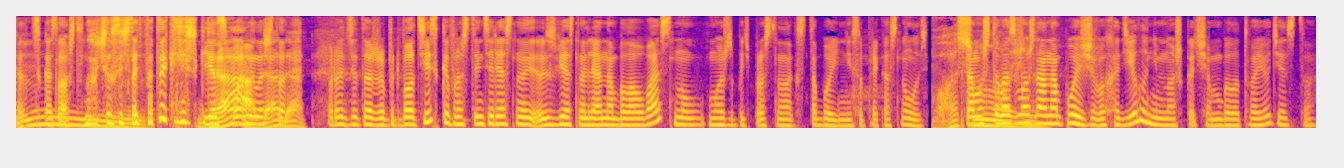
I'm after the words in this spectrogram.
Когда ты сказала, что научился читать по той книжке, я вспомнила, что вроде тоже прибалтийская. Просто интересно, известно ли она была у вас. Ну, может быть, просто она с тобой не соприкоснулась. Потому что, возможно, она позже выходила немножко, чем было твое детство.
